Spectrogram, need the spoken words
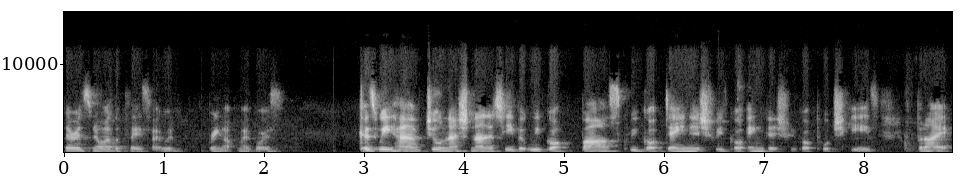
there is no other place i would bring up my boys because we have dual nationality but we've got basque we've got danish we've got english we've got portuguese. But i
